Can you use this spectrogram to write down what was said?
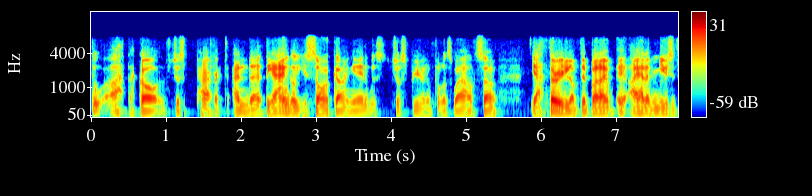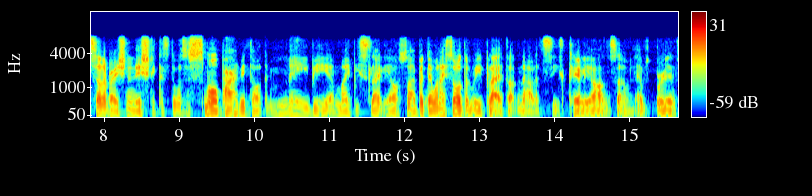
he, uh, that goal was just perfect, and the the angle you saw it going in was just beautiful as well. So, yeah, thoroughly loved it. But I I had a muted celebration initially because there was a small part of me thought that maybe it might be slightly offside. But then when I saw the replay, I thought no, that's he's clearly on. So it was brilliant.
